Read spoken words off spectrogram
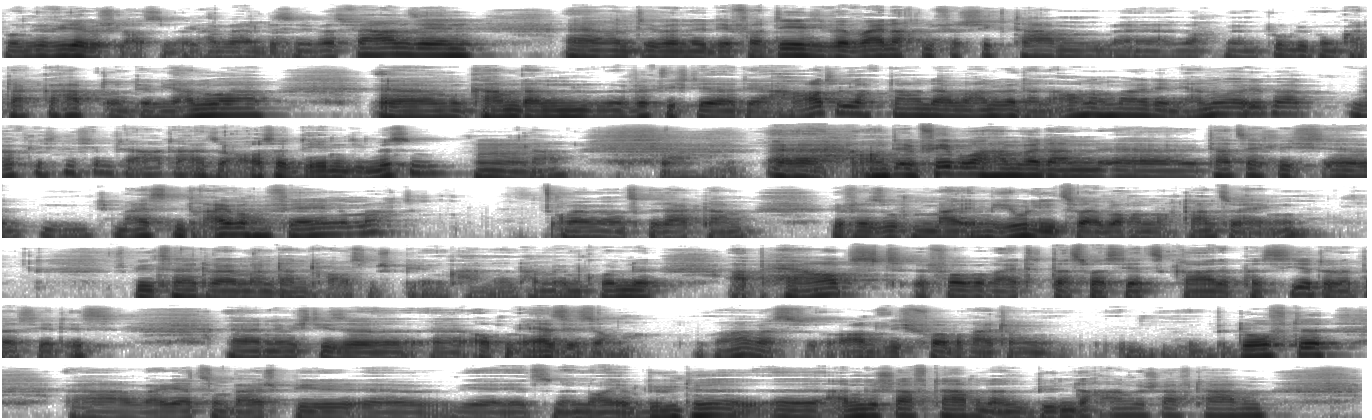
wurden wir wieder geschlossen. Dann haben wir ein bisschen übers Fernsehen äh, und über eine DVD, die wir Weihnachten verschickt haben, äh, noch mit dem Publikum Kontakt gehabt. Und im Januar äh, kam dann wirklich der, der harte Lockdown. Da waren wir dann auch nochmal den Januar über wirklich nicht im Theater, also außer denen, die müssen, hm. klar. Ja. Äh, und im Februar haben wir dann äh, tatsächlich äh, die meisten drei Wochen Ferien gemacht weil wir uns gesagt haben, wir versuchen mal im Juli zwei Wochen noch dran zu hängen. Spielzeit, weil man dann draußen spielen kann und haben im Grunde ab Herbst äh, vorbereitet das, was jetzt gerade passiert oder passiert ist, äh, nämlich diese äh, Open-Air-Saison, was ordentlich Vorbereitung bedurfte äh, weil ja zum Beispiel äh, wir jetzt eine neue Bühne äh, angeschafft haben, ein Bühnendach angeschafft haben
